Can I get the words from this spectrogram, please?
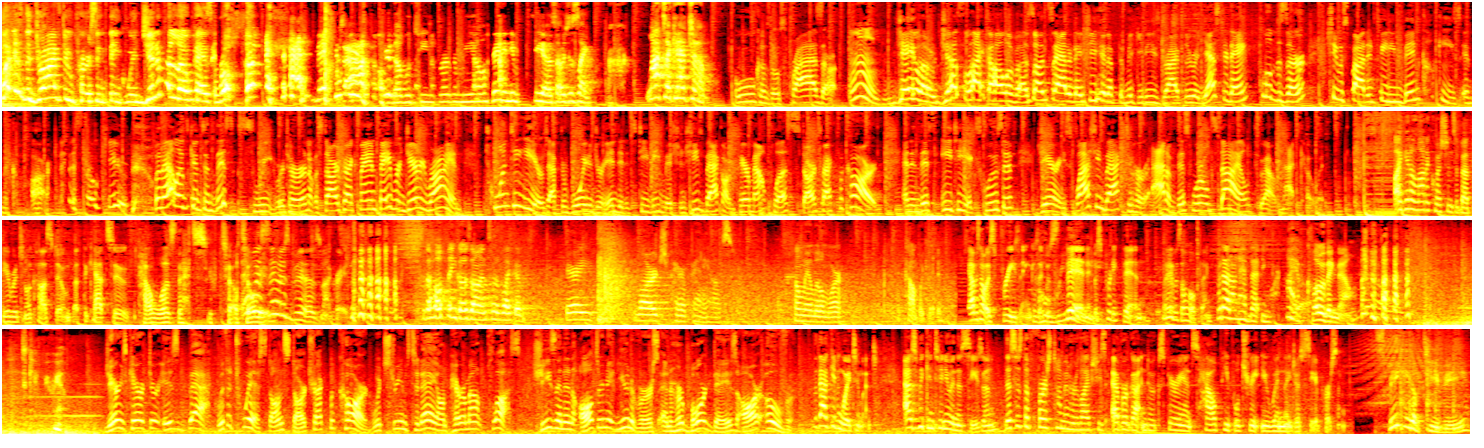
What does the drive-through person think when Jennifer Lopez rolls up at McDonald's? Double cheeseburger meal. They didn't even see us. I was just like, lots of ketchup. Ooh, cause those fries are mmm. J-Lo, just like all of us. On Saturday, she hit up the Mickey D's drive through and yesterday, a little dessert, she was spotted feeding Ben cookies in the car. That is so cute. Well, now let's get to this sweet return of a Star Trek fan favorite, Jeri Ryan. 20 years after Voyager ended its TV mission, she's back on Paramount Plus Star Trek Picard. And in this ET exclusive, Jeri's flashing back to her out of this world style to our Matt Cohen. I get a lot of questions about the original costume, about the cat suit. How was that suit? Tell, it tell was, me. It was, it was not great. so the whole thing goes on sort of like a very large pair of pantyhose. Only a little more complicated. I was always freezing because it Oh, was really? thin. It was pretty thin. But it was a whole thing. But I don't have that anymore. I have clothing now. Scare me real. Jeri's character is back with a twist on Star Trek Picard, which streams today on Paramount Plus. She's in an alternate universe and her Borg days are over. Without giving away too much. As we continue in the season, this is the first time in her life she's ever gotten to experience how people treat you when they just see a person. Speaking of TV,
